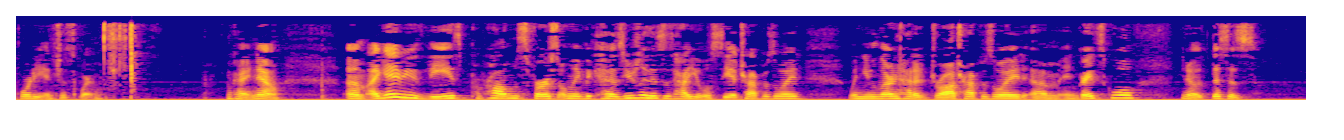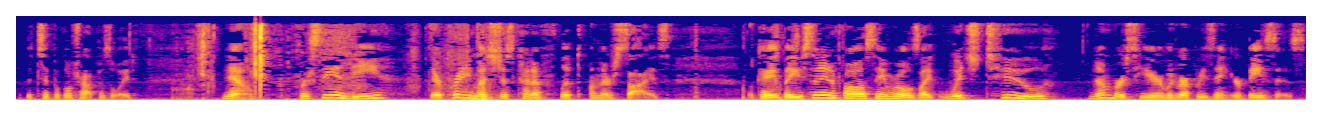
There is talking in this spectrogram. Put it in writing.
40 inches squared. Okay, now, um, I gave you these problems first only because usually this is how you will see a trapezoid. When you learn how to draw a trapezoid um, in grade school, you know, this is the typical trapezoid. Now, for C and D, they're pretty much just kind of flipped on their sides. Okay, but you still need to follow the same rules, like which two numbers here would represent your bases.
